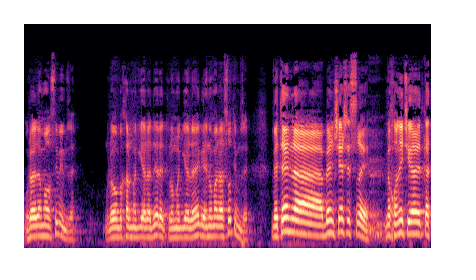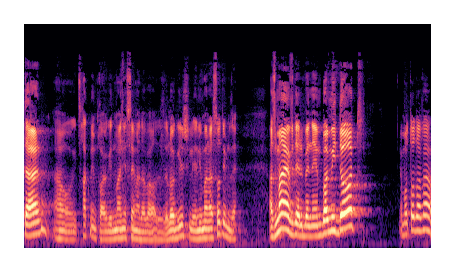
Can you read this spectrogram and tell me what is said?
הוא לא יודע מה עושים עם זה. הוא לא בכלל מגיע לדלת, הוא לא מגיע להגה, אין לו מה לעשות עם זה. ותן לבן 16 מכונית של ילד קטן, אה, הוא יצחק ממך, הוא יגיד, מה אני אעשה עם הדבר הזה? זה לא גיל שלי, אין לי מה לעשות עם זה. אז מה ההבדל ביניהם? במידות הם אותו דבר.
